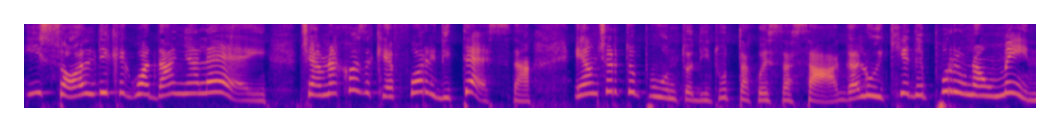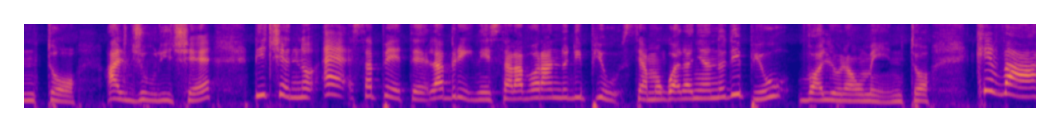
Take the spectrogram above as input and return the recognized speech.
i soldi che guadagna lei. Cioè è una cosa che è fuori di testa. E a un certo punto di tutta questa saga lui chiede pure un aumento al giudice dicendo eh sapete la Britney sta lavorando di più stiamo guadagnando di più voglio un aumento che va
